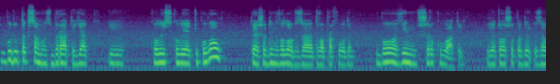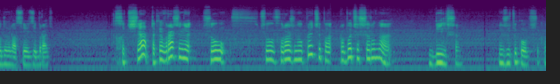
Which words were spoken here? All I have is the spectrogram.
буду так само збирати, як і колись, коли я тюкував. Теж один волок за два проходи. Бо він широкуватий. Для того, щоб один, за один раз його зібрати. Хоча таке враження, що у цього фуражного причепа робоча ширина більша, ніж у тюковщика.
